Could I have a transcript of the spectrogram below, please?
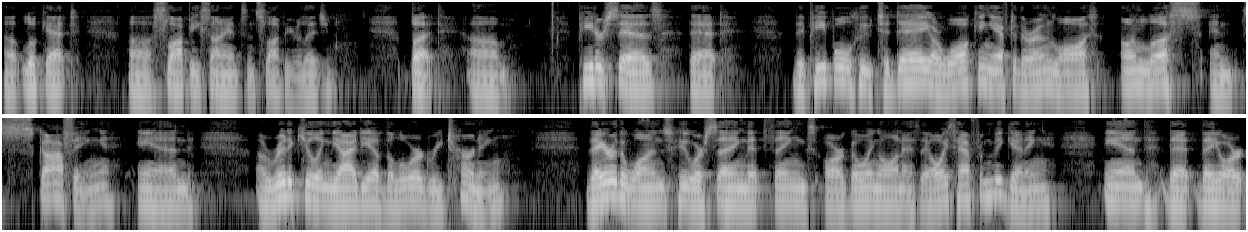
uh, look at uh, sloppy science and sloppy religion. But um, Peter says that the people who today are walking after their own lusts and scoffing and uh, ridiculing the idea of the Lord returning, they are the ones who are saying that things are going on as they always have from the beginning, and that they are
